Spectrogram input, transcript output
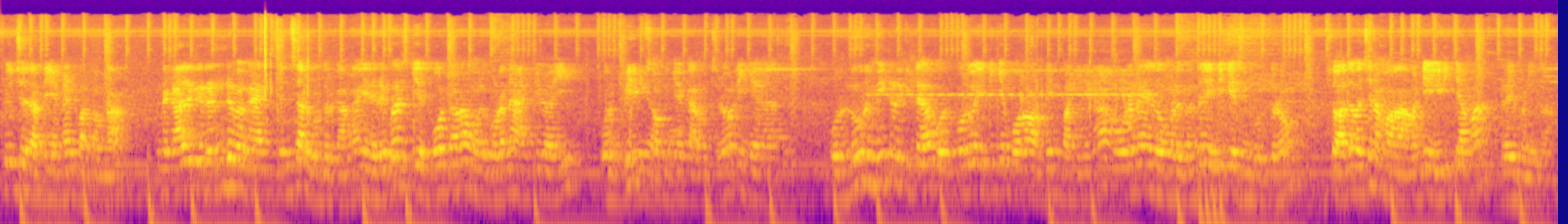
ஃபியூச்சர் அப்படி என்னன்னு பார்த்தோம்னா இந்த காருக்கு ரெண்டு வகையான சென்சார் கொடுத்துருக்காங்க. இது ரிவர்ஸ் கியர் போட்டோன்னா உங்களுக்கு உடனே ஆக்டிவ் ஆகி ஒரு பீப் சவுண்ட் கேட்க ஆரம்பிச்சிடும். நீங்கள் ஒரு நூறு மீட்டர் கிட்ட ஒரு பொருளை இடிக்க போகிறோம் அப்படின்னு பார்த்தீங்கன்னா உடனே இது உங்களுக்கு வந்து இண்டிகேஷன் கொடுத்துரும். ஸோ அதை வச்சு நம்ம வண்டியை இடிக்காமல் ட்ரைவ் பண்ணிக்கலாம்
